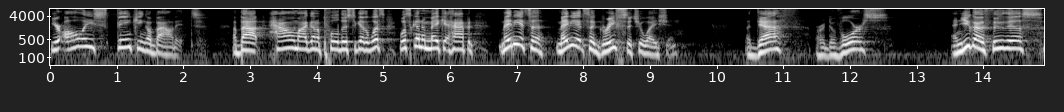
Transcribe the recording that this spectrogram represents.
you're always thinking about it, about how am I going to pull this together? What's, what's going to make it happen? Maybe it's, a, maybe it's a grief situation, a death or a divorce. And you go through this,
